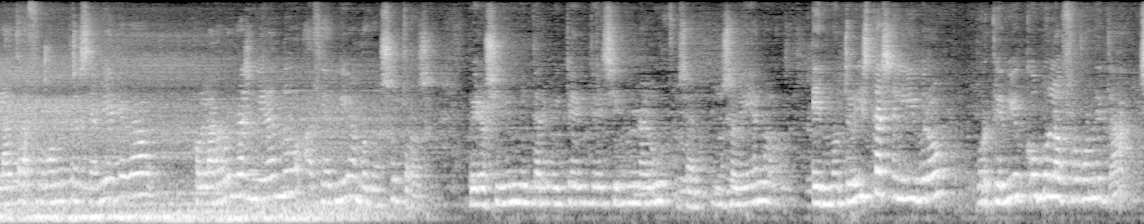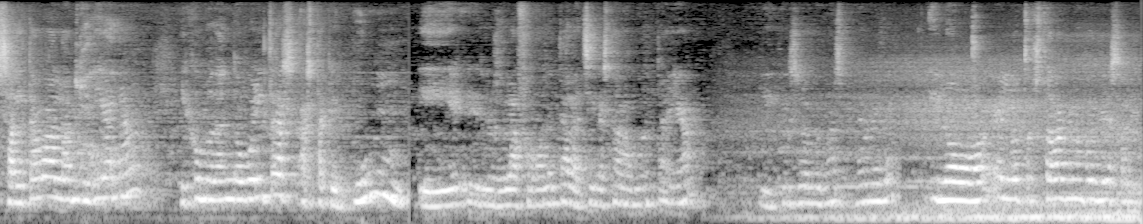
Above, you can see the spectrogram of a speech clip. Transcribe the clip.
La otra furgoneta se había quedado con las ruedas mirando hacia donde íbamos nosotros, pero sin un intermitente, sin una luz, o sea, no se veía nada. El motorista se libró porque vio cómo la furgoneta saltaba a la mediana y como dando vueltas hasta que ¡pum! Y los de la furgoneta, la chica estaba muerta ya. ¿Y qué es lo que más? Y luego el otro estaba que no podía salir.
